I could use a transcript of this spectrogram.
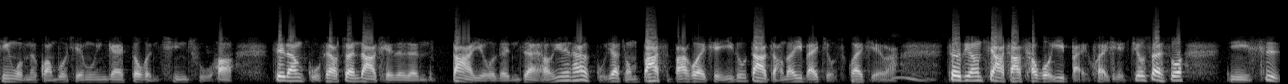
听我们的广播节目应该都很清楚哈。这张股票赚大钱的人大有人在哈，因为它的股价从八十八块钱一路大涨到一百九十块钱嘛，这个地方价差超过一百块钱，就算说。你是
